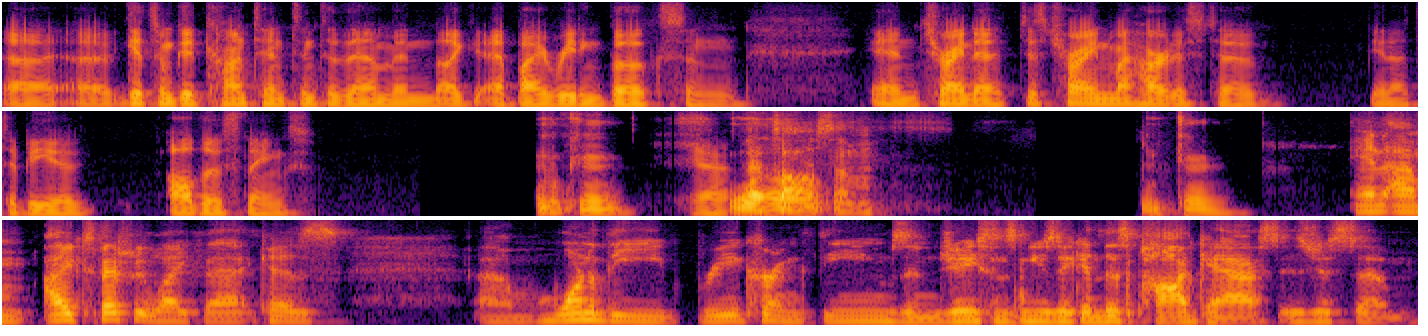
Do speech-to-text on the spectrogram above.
uh, uh, get some good content into them and like uh, by reading books and and trying to just trying my hardest to, you know, to be a, all those things. Okay. Yeah. That's awesome. Okay. And um, I especially like that because um, one of the recurring themes in Jason's music and this podcast is just um,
